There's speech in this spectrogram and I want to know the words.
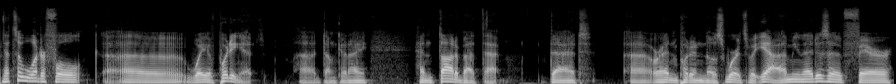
That's a wonderful uh, way of putting it, uh, Duncan. I hadn't thought about that. That uh, or hadn't put in those words, but yeah, I mean that is a fair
